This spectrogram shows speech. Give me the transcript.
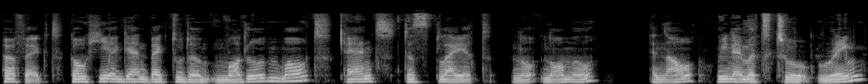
Perfect. Go here again back to the model mode and display it no normal. And now rename it to ring.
